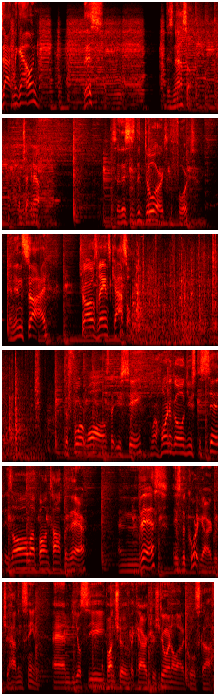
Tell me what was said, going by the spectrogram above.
Zach McGowan. This is Nassau. Come check it out. So this is the door to the fort, and inside, Charles Vane's castle. The fort walls that you see, where Hornigold used to sit, is all up on top of there. And this is the courtyard, which you haven't seen. And you'll see a bunch of the characters doing a lot of cool stuff.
